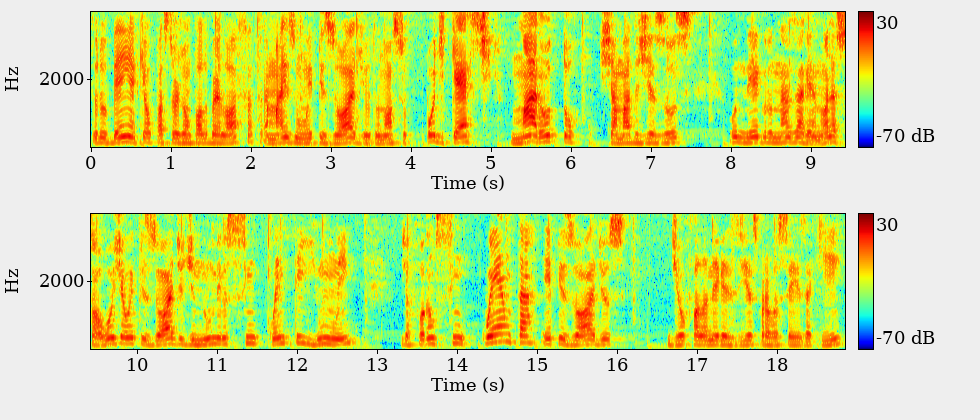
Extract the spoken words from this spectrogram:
Tudo bem? Aqui é o pastor João Paulo Berlofa para mais um episódio do nosso podcast maroto chamado Jesus, o Negro Nazareno. Olha só, hoje é o episódio de número 51, hein? Já foram 50 episódios de eu falando heresias para vocês aqui.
